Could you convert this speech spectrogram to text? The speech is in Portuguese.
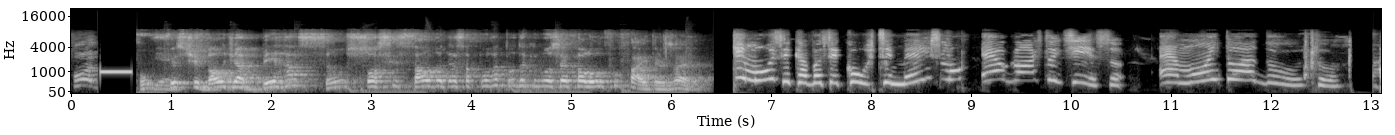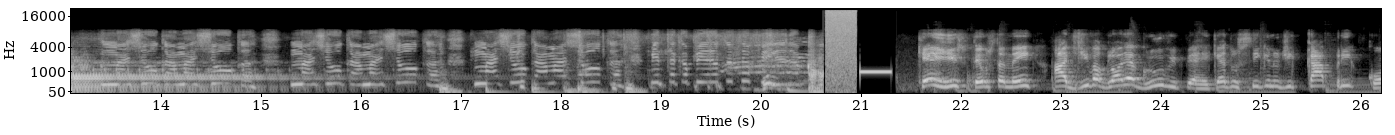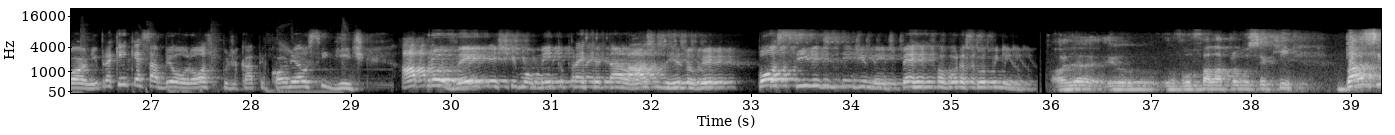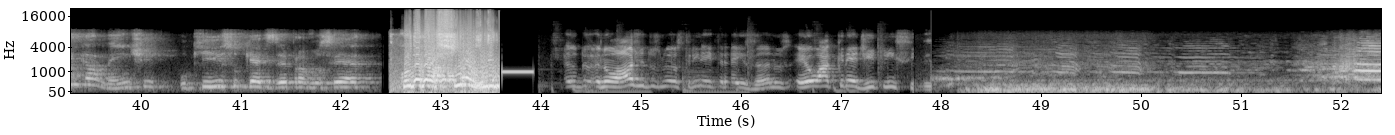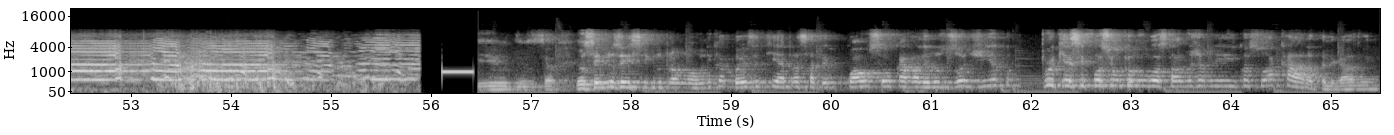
Foda! Um festival de aberração. Só se salva dessa porra toda que você falou, o Foo Fighters, velho. música você curte mesmo? Eu gosto disso. É muito adulto. Machuca, machuca, machuca, machuca, machuca, machuca. Me taca peruca, seu filho da Que isso, temos também a diva Glória Groove, PR, que é do signo de Capricórnio. E para quem quer saber o horóscopo de Capricórnio é o seguinte: aproveite este momento para estreitar laços e resolver possíveis entendimentos. PR, por favor, a sua opinião. Olha, eu, eu vou falar pra você que, basicamente, o que isso quer dizer pra você é. Cuida da sua vida! Eu- no auge dos meus 33 anos, eu acredito em si. Meu Deus do céu. Eu sempre usei signo pra uma única coisa, que é pra saber qual o seu cavaleiro do zodíaco, porque se fosse um que eu não gostava, eu já ia ir com a sua cara, tá ligado?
